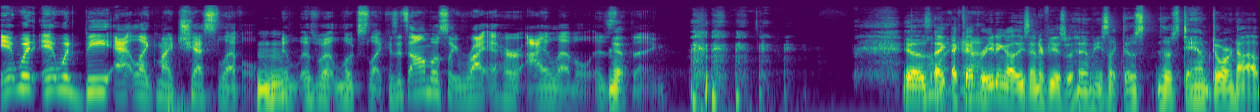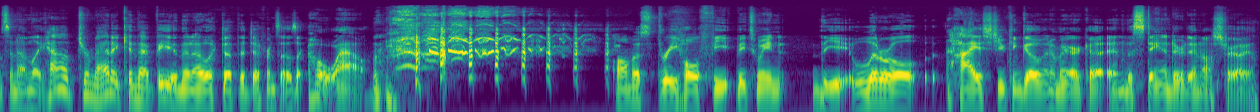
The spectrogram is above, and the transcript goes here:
it would it would be at like my chest level mm-hmm. is what it looks like because it's almost like right at her eye level is yep. the thing. yeah, was, oh I, I, kept reading all these interviews with him. He's like those those damn doorknobs, and I'm like, how dramatic can that be? And then I looked up the difference. I was like, oh wow, almost three whole feet between the literal highest you can go in America and the standard in Australia.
